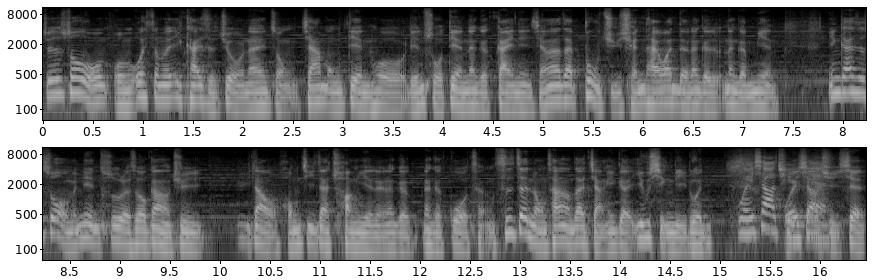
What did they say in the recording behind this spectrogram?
就是说我我们为什么一开始就有那一种加盟店或连锁店那个概念，想要在布局全台湾的那个那个面，应该是说我们念书的时候刚好去。遇到宏基在创业的那个那个过程，施正荣常常在讲一个 U 型理论，微笑曲线，微笑曲线，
